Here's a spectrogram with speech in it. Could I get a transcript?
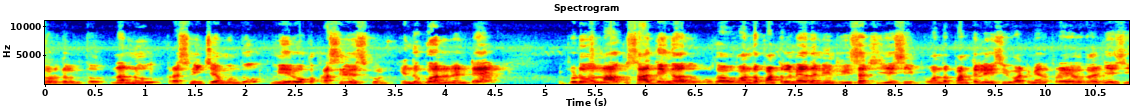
చూడగలుగుతావు? నన్ను ప్రశ్నించే ముందు మీరు ఒక ప్రశ్న వేసుకోండి. ఎందుకు అనంటే ఇప్పుడు నాకు సాధ్యం కాదు. ఒక వంద పంటల మీద నేను రీసెర్చ్ చేసి వంద పంటలు వేసి వాటి మీద ప్రయోగాలు చేసి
